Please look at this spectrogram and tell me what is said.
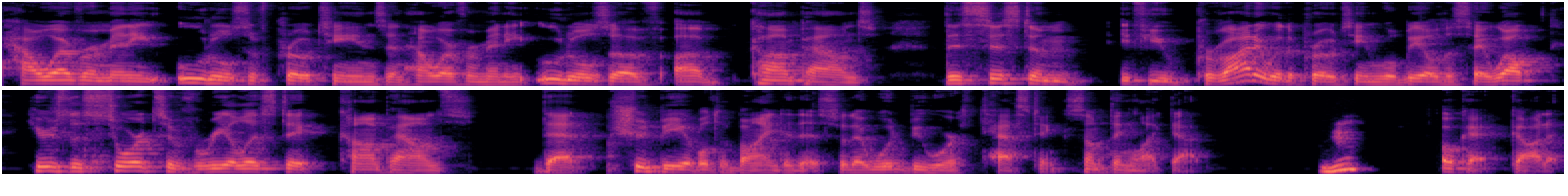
however many oodles of proteins and however many oodles of uh, compounds, this system, if you provide it with a protein, will be able to say, well, here's the sorts of realistic compounds that should be able to bind to this, so that would be worth testing, something like that. Mm-hmm. Okay, got it.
